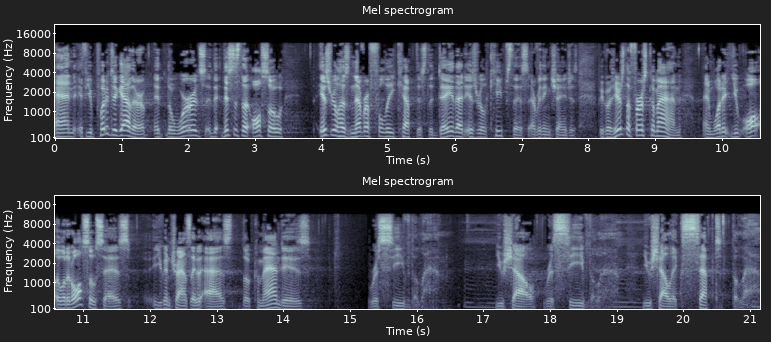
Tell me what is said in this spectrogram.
And if you put it together, it, the words, th- this is the also, Israel has never fully kept this. The day that Israel keeps this, everything changes. Because here's the first command, and what it, you all, what it also says, you can translate it as the command is receive the lamb. You shall receive the lamb. You shall accept the lamb.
